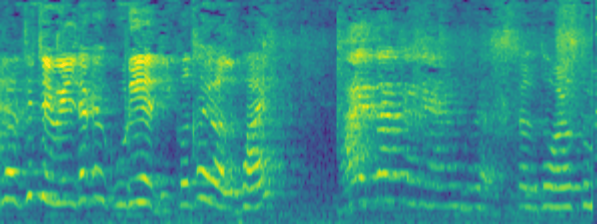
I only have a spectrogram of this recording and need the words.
আমি ভাবছি টেবিলটাকে ঘুরিয়ে দিই। কোথায় গেল ভাই? তাহলে ধরো তুমি।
